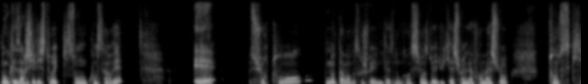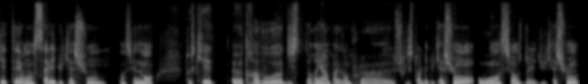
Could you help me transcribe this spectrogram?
Donc les archives historiques qui sont conservées et surtout, notamment parce que je fais une thèse donc en sciences de l'éducation et de la formation, tout ce qui était en salle éducation anciennement, tout ce qui est euh, travaux d'historiens, par exemple, euh, sur l'histoire de l'éducation ou en sciences de l'éducation,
